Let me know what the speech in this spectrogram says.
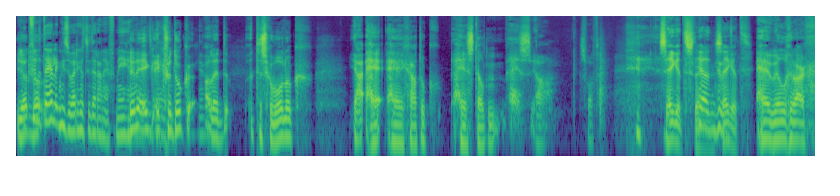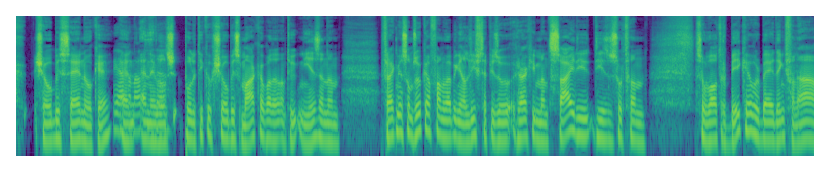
Ja, ik vind dat- het eigenlijk niet zo erg dat hij daaraan heeft meegedaan. Nee, nee, ik, Dat ik vind ook... Ja. allee, het is gewoon ook... Ja, hij, hij gaat ook... Hij stelt... Hij is... Ja, is wat. Zeg het, Stijn, Ja, doe zeg het. Hij wil graag showbiz zijn ook, hè. en, en hij wil dat. politiek ook showbiz maken, wat het natuurlijk niet is. En dan vraag ik me soms ook af van, wat heb ik dan liefst? Heb je zo graag iemand saai, die, die is een soort van... Zo'n Wouter Beek, hè, waarbij je denkt van... Ah,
